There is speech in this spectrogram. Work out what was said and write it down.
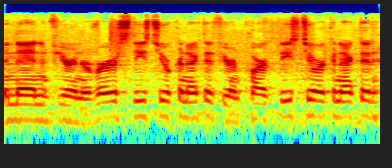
And then if you're in reverse, these two are connected. If you're in park, these two are connected.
